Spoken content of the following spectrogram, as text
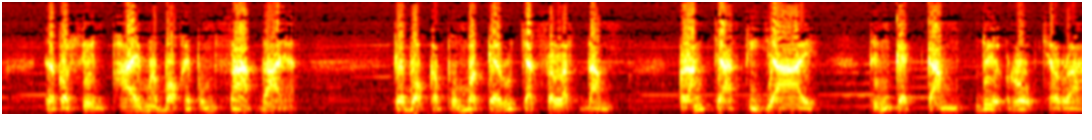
ำแล้วก็เสียงพายมาบอกให้ผมทราบได้อะแกบอกกับผมว่าแกรู้จักสลัดดำหลังจากที่ยายถึงแก่กรรมด้วยโรคชรา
